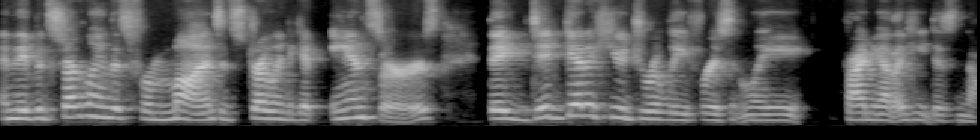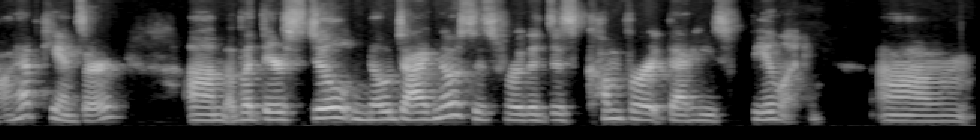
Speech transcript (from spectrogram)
And they've been struggling with this for months and struggling to get answers. They did get a huge relief recently, finding out that he does not have cancer, um, but there's still no diagnosis for the discomfort that he's feeling. Um,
